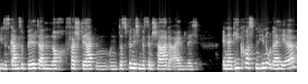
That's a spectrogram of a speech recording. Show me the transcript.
die das ganze Bild dann noch verstärken. Und das finde ich ein bisschen schade eigentlich. Energiekosten hin oder her.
